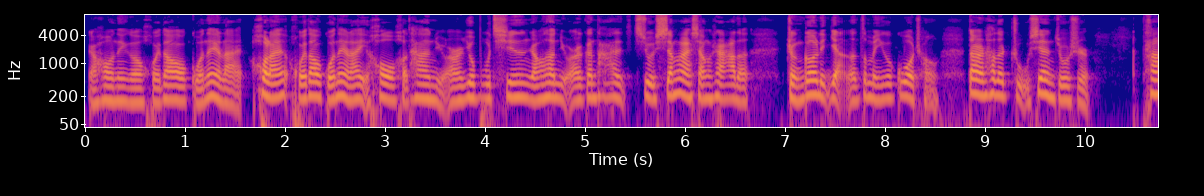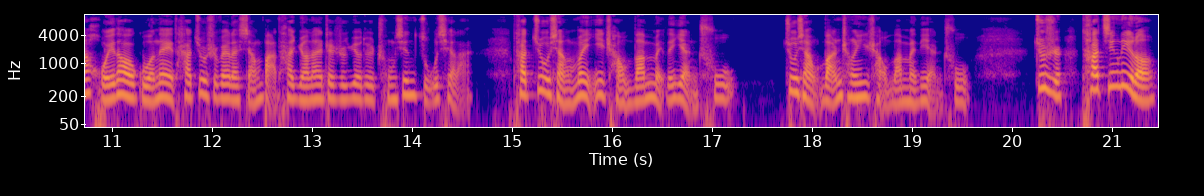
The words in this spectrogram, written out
然后那个回到国内来，后来回到国内来以后和他的女儿又不亲，然后他女儿跟他就相爱相杀的，整个演了这么一个过程。但是他的主线就是，他回到国内，他就是为了想把他原来这支乐队重新组起来，他就想为一场完美的演出，就想完成一场完美的演出。就是他经历了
